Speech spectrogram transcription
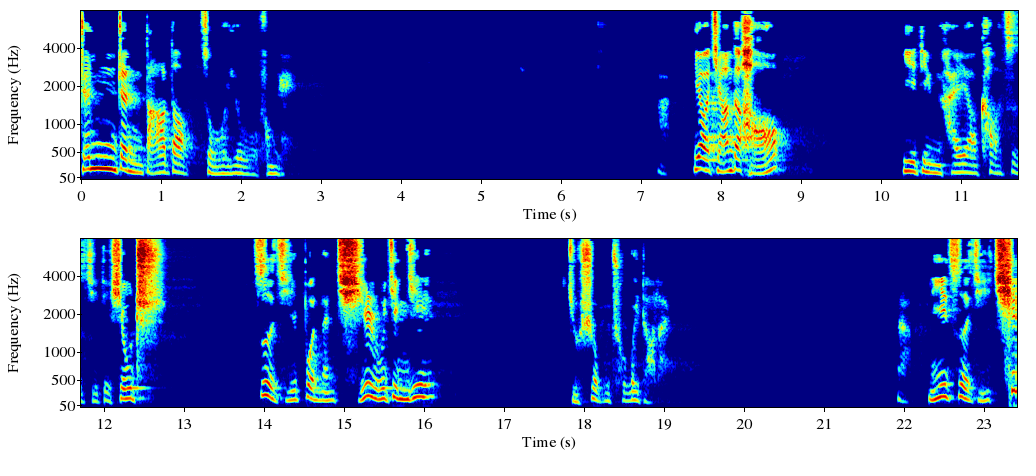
真正达到左右逢源。啊要讲得好，一定还要靠自己的修持，自己不能齐入境界，就说不出味道来。啊，你自己清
